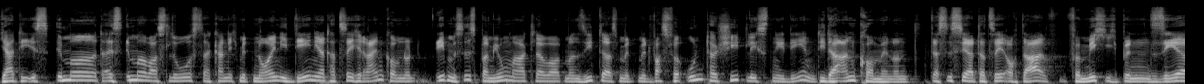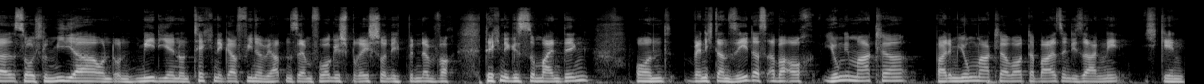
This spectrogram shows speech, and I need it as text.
ja, die ist immer, da ist immer was los, da kann ich mit neuen Ideen ja tatsächlich reinkommen. Und eben, es ist beim Jungmaklerwort, man sieht das mit, mit was für unterschiedlichsten Ideen, die da ankommen. Und das ist ja tatsächlich auch da für mich, ich bin sehr Social Media und, und Medien- und Technikaffiner. Wir hatten es ja im Vorgespräch schon, ich bin einfach, Technik ist so mein Ding. Und wenn ich dann sehe, dass aber auch junge Makler bei dem Jungmaklerwort dabei sind, die sagen, nee, ich gehe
